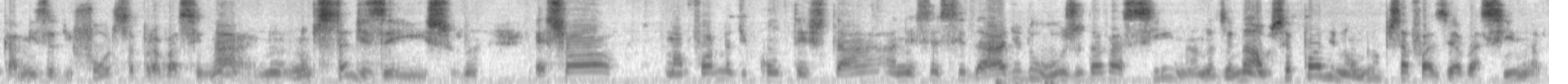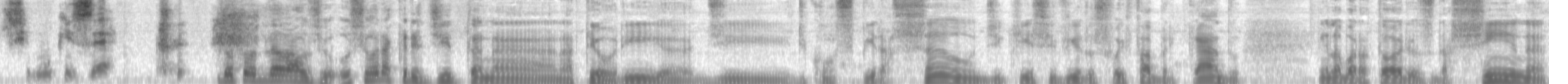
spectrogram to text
camisa de força para vacinar? Não, não, precisa dizer isso. Né? É só uma forma de contestar a necessidade do uso da vacina. Não, dizer, não você pode, não, não precisa fazer a vacina se não quiser. Doutor Drauzio, o senhor acredita na, na teoria de, de conspiração, de que esse vírus foi fabricado em laboratórios da China?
